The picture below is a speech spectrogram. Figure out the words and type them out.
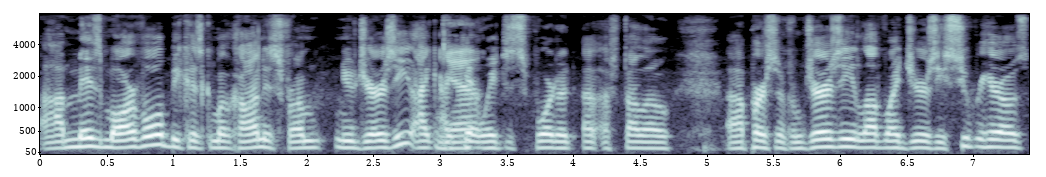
Uh, Ms. Marvel, because Kamala Khan is from New Jersey. I, I can't wait to support a, a fellow uh, person from Jersey. Love my Jersey superheroes.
